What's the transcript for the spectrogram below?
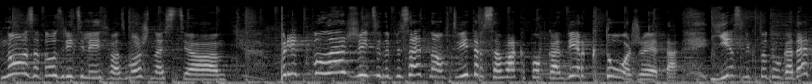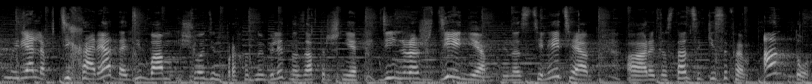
Но зато у зрителей есть возможность э, предположить и написать нам в Твиттер собака поп-конвейер, кто же это. Если кто-то угадает, мы реально втихаря дадим вам еще один проходной билет на завтрашний день рождения 12-летия а, радиостанции Kiss FM. Антон,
